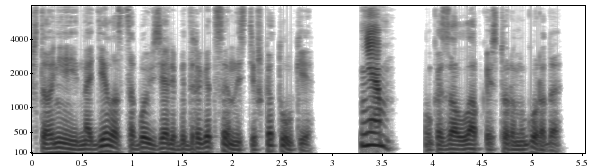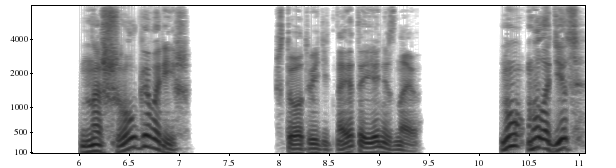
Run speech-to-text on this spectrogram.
что они на дело с собой взяли бы драгоценности в шкатулке. «Ням!» — указал лапкой в сторону города. «Нашел, говоришь?» Что ответить на это, я не знаю. «Ну, молодец.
